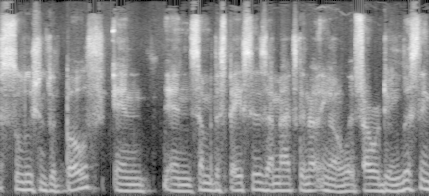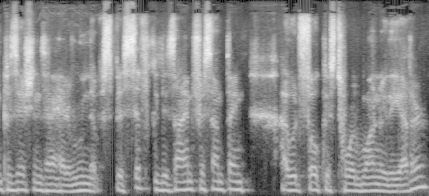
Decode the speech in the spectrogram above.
solutions with both in in some of the spaces i'm not gonna you know if i were doing listening positions and i had a room that was specifically designed for something i would focus toward one or the other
